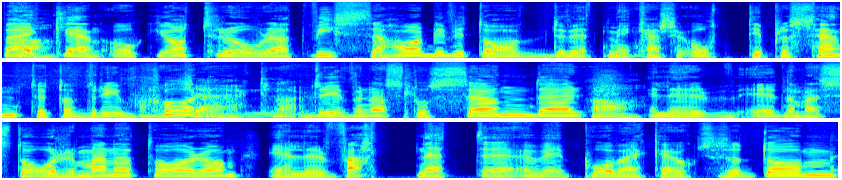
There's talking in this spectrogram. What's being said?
Verkligen. Och jag tror att vissa har blivit av du vet, med kanske 80 procent utav druvskörden. jäklar. Druvorna slås sönder eller eh, de här stormarna tar dem eller vattnet eh, påverkar också. Så de,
